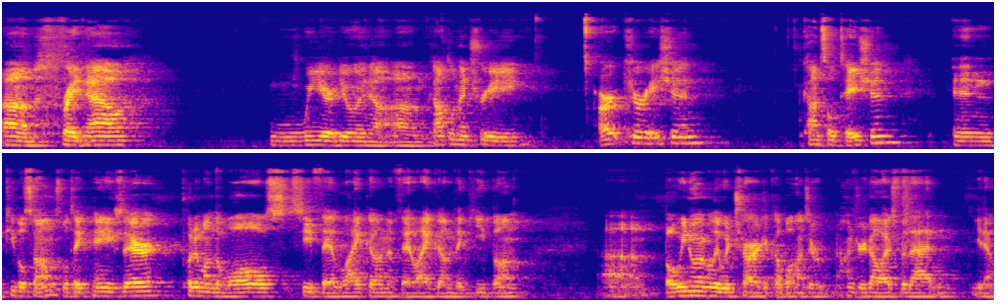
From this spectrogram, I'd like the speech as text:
um, right now, we are doing a um, complimentary art curation consultation in people's homes. We'll take paintings there, put them on the walls, see if they like them. If they like them, they keep them. Um, but we normally would charge a couple hundred hundred dollars for that, and you know,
